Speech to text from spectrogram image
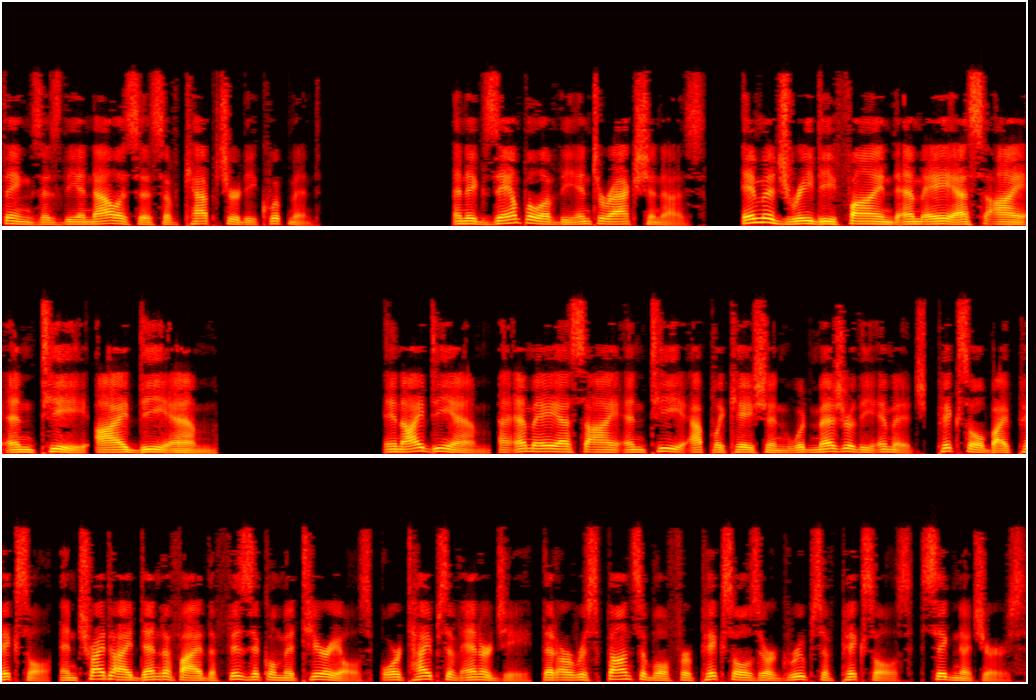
things as the analysis of captured equipment. An example of the interaction is Imagery-defined MASINT IDM. In IDM, a MASINT application would measure the image, pixel by pixel, and try to identify the physical materials, or types of energy, that are responsible for pixels or groups of pixels, signatures.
